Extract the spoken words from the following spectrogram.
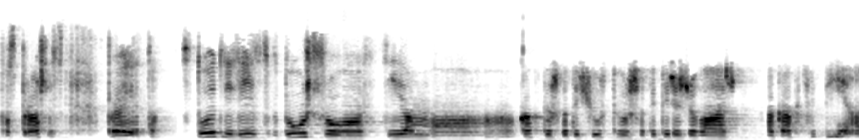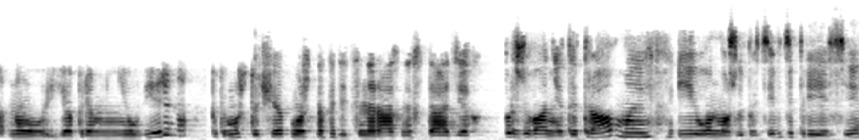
поспрашивать про это. Стоит ли лезть в душу с тем, а, как ты что-то чувствуешь, что ты переживаешь, а как тебе? Ну, я прям не уверена, потому что человек может находиться на разных стадиях проживания этой травмы, и он может быть и в депрессии,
